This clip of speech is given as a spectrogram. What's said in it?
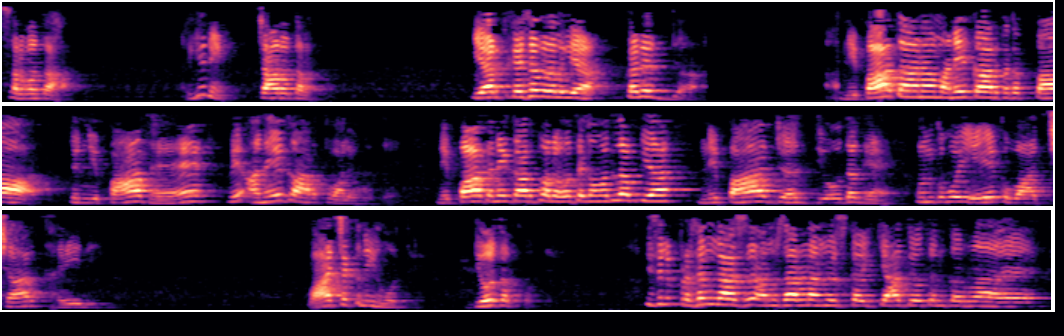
सर्वतः। है नहीं? चारों तरफ़। यह अर्थ कैसे बदल गया? निपाता नाम अनेकार्थकता जो निपात है, वे अनेक अर्थ वाले होते हैं। निपात अनेक अर्थ वाले होते का मतलब क्या? निपात जो द्योतक है, उनको कोई एक वाचार्थ है ही नहीं। वाचक नहीं होते, द्योतक होते इसलिए प्रसंग अनुसार हमें उसका क्या द्योतन कर रहा है?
